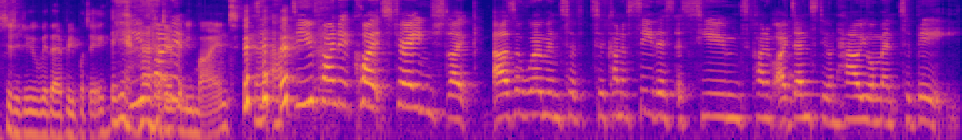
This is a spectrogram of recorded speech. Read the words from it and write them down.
to do with everybody. Yeah. I don't it, really mind. do you find it quite strange, like, as a woman, to, to kind of see this assumed kind of identity on how you're meant to be?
